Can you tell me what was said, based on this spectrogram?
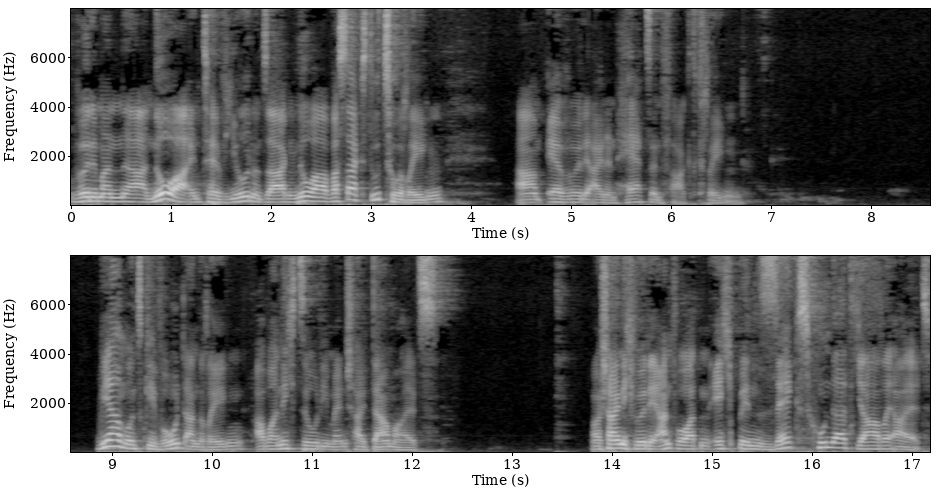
Würde man äh, Noah interviewen und sagen, Noah, was sagst du zu Regen? Ähm, er würde einen Herzinfarkt kriegen. Wir haben uns gewohnt an Regen, aber nicht so die Menschheit damals. Wahrscheinlich würde er antworten, ich bin 600 Jahre alt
